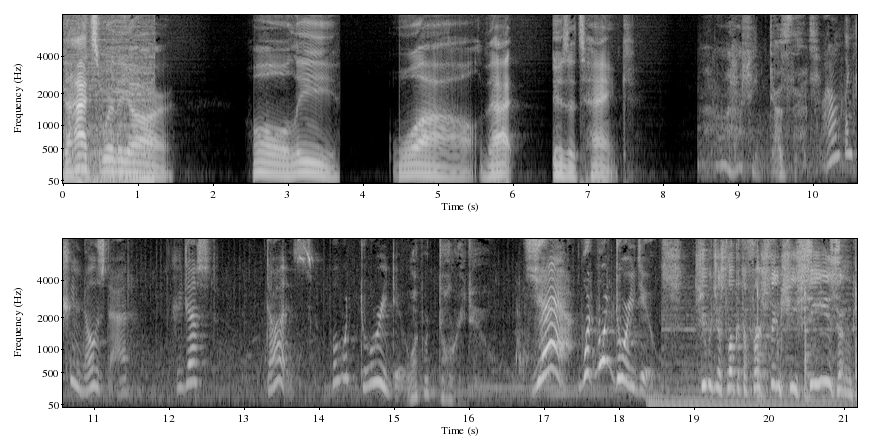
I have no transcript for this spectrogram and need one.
That's where they are. Holy. Wow. That is a tank. I don't know how she does that. I don't think she knows, Dad. She just does. What would Dory do? What would Dory do? Yeah! What would Dory do? She would just look at the first thing she sees and.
